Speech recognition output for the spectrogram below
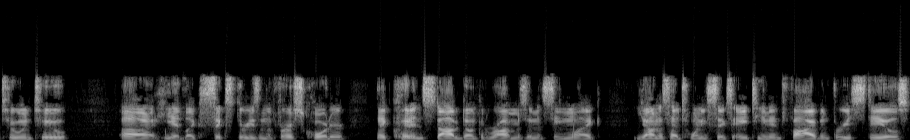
2, and 2. Uh, he had like six threes in the first quarter. They couldn't stop Duncan Robinson, it seemed like. Giannis had 26, 18, and 5, and 3 steals.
